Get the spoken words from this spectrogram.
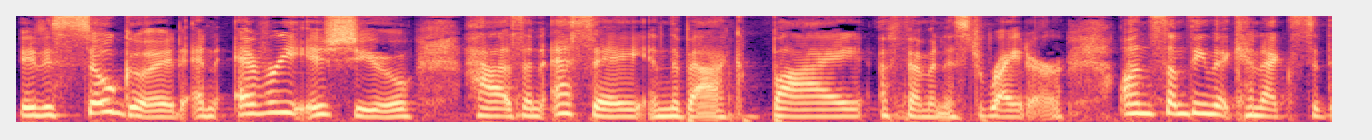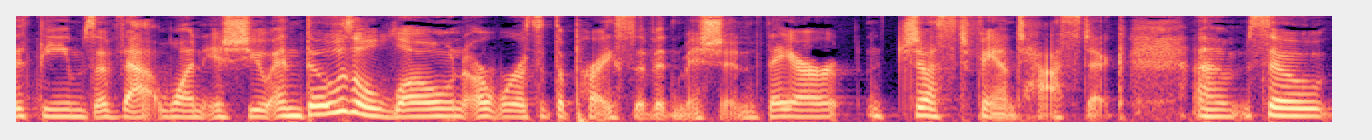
it is so good and every issue has an essay in the back by a feminist writer on something that connects to the themes of that one issue and those alone are worth the price of admission. They are just fantastic. Um, so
